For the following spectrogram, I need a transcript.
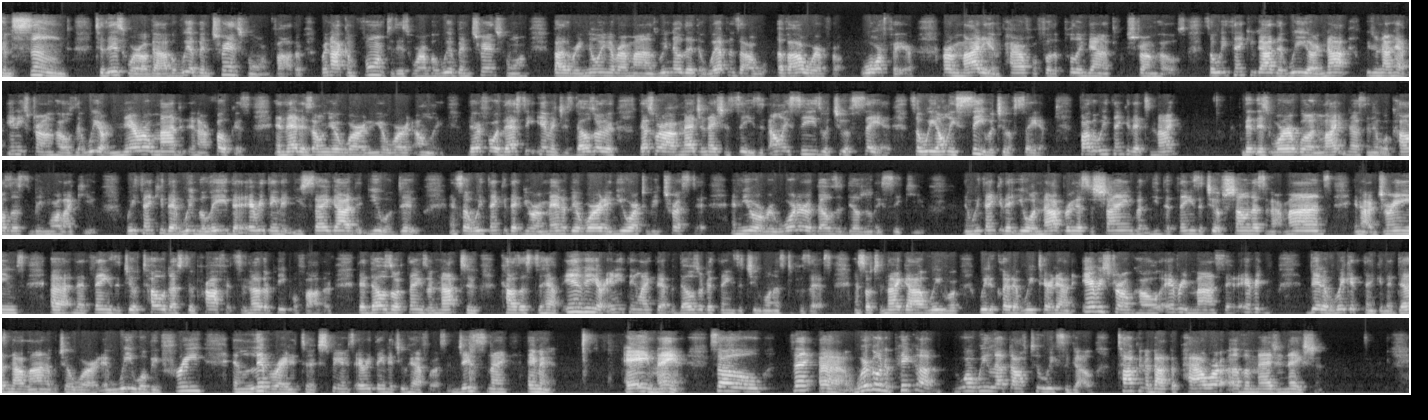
consumed to this world, God, but we have been transformed, Father. We're not conformed to this world, but we have been transformed by the renewing of our minds. We know that the weapons of our warfare, warfare are mighty and powerful for the pulling down of strongholds. So we thank you, God, that we are not, we do not have any strongholds, that we are narrow minded in our focus, and that is on your word and your word only. Therefore, that's the images. Those are the, that's where our imagination sees. It only sees what you have said. So we only see what you have said. Father, we thank you that tonight that this word will enlighten us and it will cause us to be more like you. We thank you that we believe that everything that you say, God, that you will do. And so we thank you that you are a man of your word and you are to be trusted and you are a rewarder of those that diligently seek you. And we thank you that you will not bring us to shame, but the things that you have shown us in our minds, in our dreams, uh, the things that you have told us through prophets and other people, Father, that those are things are not to cause us to have envy or anything like that, but those are the things that you want us to possess. And so tonight, God, we were we declare that we tear down every stronghold, every mindset, every bit of wicked thinking that does not line up with your word, and we will be free and liberated to experience everything that you have for us. In Jesus' name, amen. Amen. So th- uh, we're going to pick up where we left off two weeks ago, talking about the power of imagination.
